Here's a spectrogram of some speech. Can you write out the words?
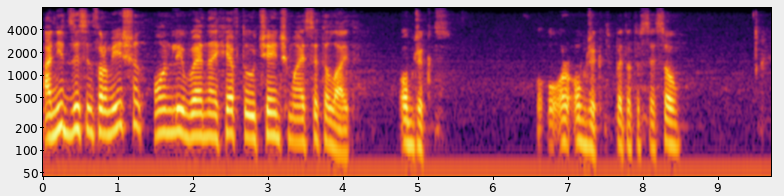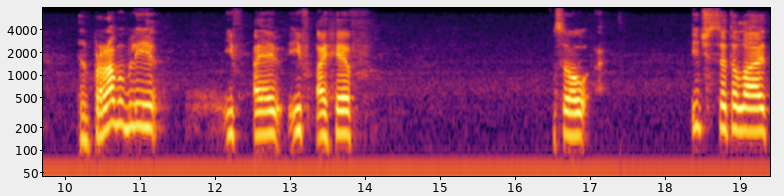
I need this information only when I have to change my satellite objects. Or object better to say. So and probably if I if I have so each satellite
